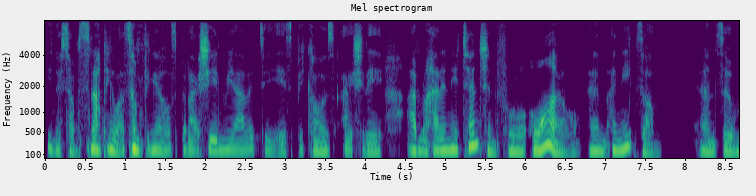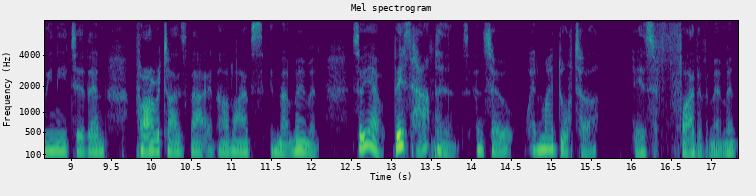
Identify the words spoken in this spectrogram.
you know, so I'm snapping about something else, but actually in reality it's because actually I've not had any attention for a while and I need some. And so we need to then prioritize that in our lives in that moment. So yeah, this happens. And so when my daughter, is five at the moment,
